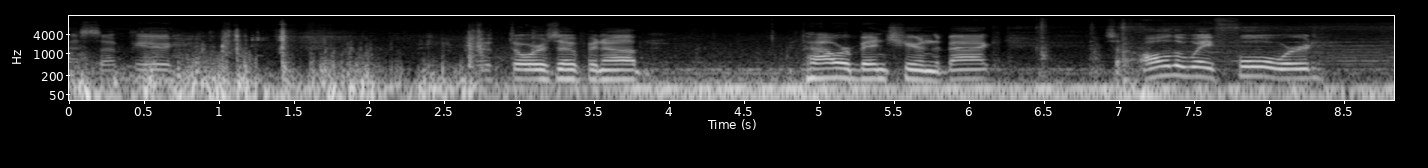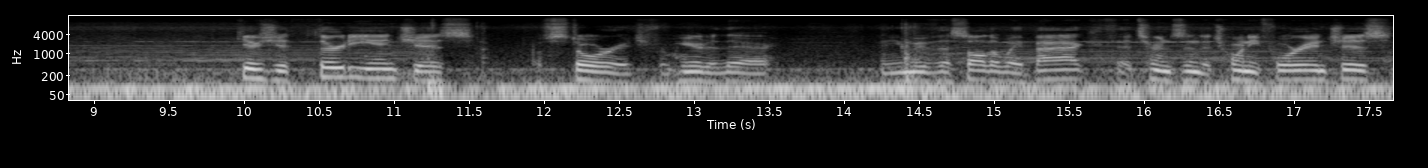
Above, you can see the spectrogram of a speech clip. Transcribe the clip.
This up here. Both doors open up. Power bench here in the back. So all the way forward gives you 30 inches of storage from here to there. And you move this all the way back, that turns into 24 inches.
